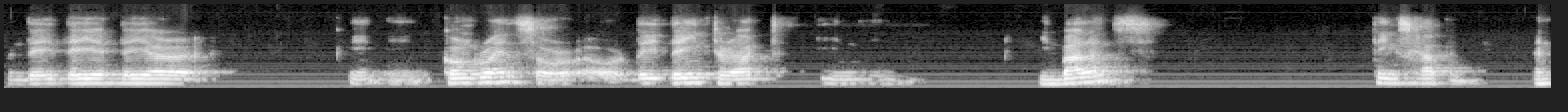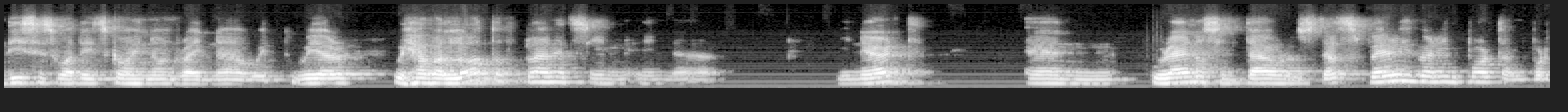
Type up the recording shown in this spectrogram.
when they they they are in, in congruence or, or they, they interact in, in in balance, things happen. And this is what is going on right now. With we are we have a lot of planets in in uh, in Earth and Uranus in Taurus. That's very very important. But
